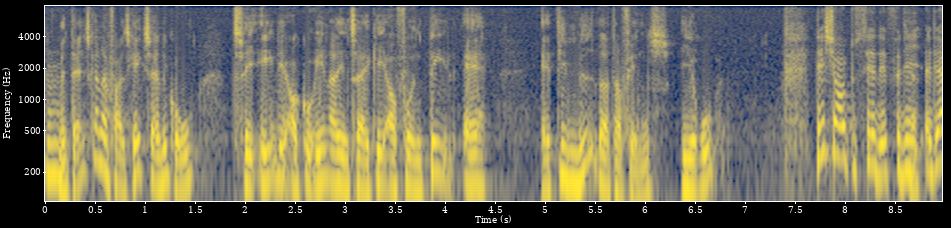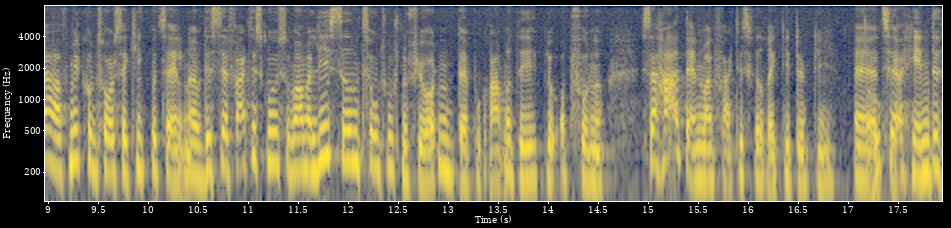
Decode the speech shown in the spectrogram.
Mm. Men danskerne er faktisk ikke særlig gode til egentlig at gå ind og interagere og få en del af, af de midler, der findes i Europa. Det er sjovt, du siger det, fordi ja. at jeg har haft mit kontor til at kigge på tallene, og det ser faktisk ud som om, at lige siden 2014, da programmet det blev opfundet, så har Danmark faktisk været rigtig dygtige øh, okay. til at hente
